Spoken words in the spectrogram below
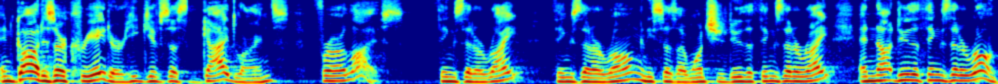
And God, is our creator, He gives us guidelines for our lives things that are right things that are wrong. And he says, I want you to do the things that are right and not do the things that are wrong.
